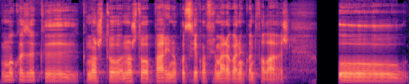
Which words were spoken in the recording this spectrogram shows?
Uma coisa que, que, não, estou, não estou a par e não conseguia confirmar agora enquanto falavas. O...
